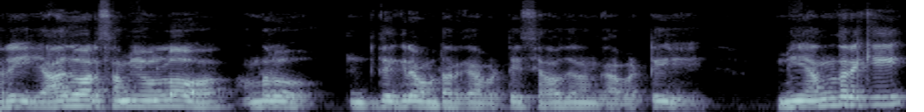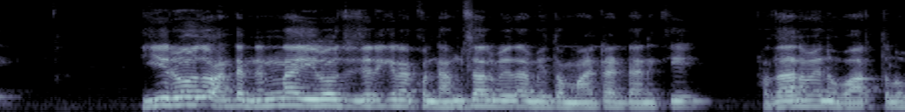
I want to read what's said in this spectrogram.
మరి ఆదివారం సమయంలో అందరూ ఇంటి దగ్గరే ఉంటారు కాబట్టి సెలవు దినం కాబట్టి మీ అందరికీ ఈరోజు అంటే నిన్న ఈరోజు జరిగిన కొన్ని అంశాల మీద మీతో మాట్లాడడానికి ప్రధానమైన వార్తలు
